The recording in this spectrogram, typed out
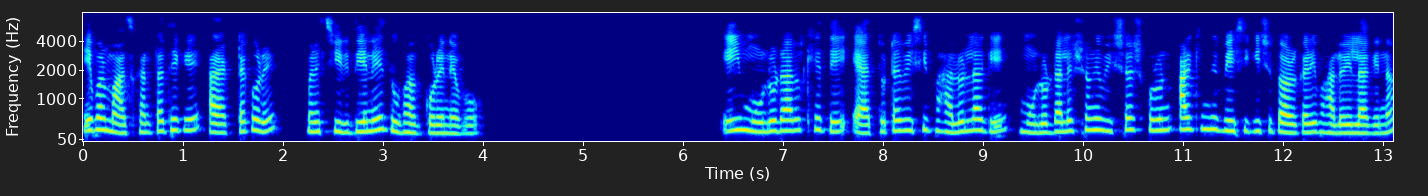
এবার মাঝখানটা থেকে আর একটা করে মানে চিড় দিয়ে নিয়ে দুভাগ করে নেব। এই মূলো ডাল খেতে এতটা বেশি ভালো লাগে, মূলো ডালের সঙ্গে বিশ্বাস করুন, আর কিন্তু বেশি কিছু তরকারি ভালোই লাগে না।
